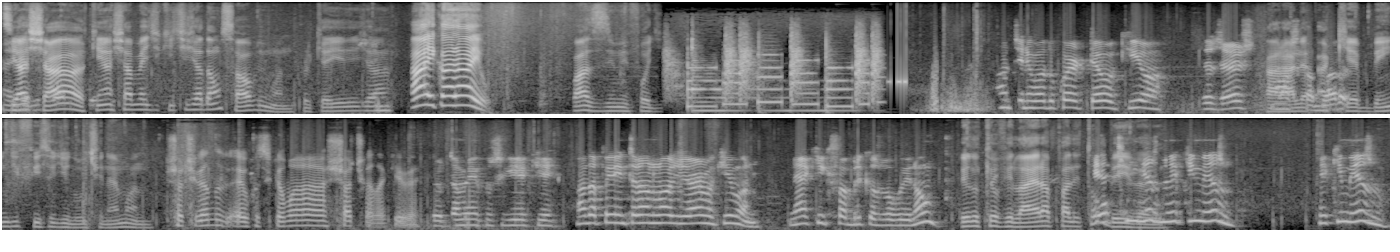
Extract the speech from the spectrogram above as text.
Se achar, quem achar medkit já dá um salve, mano. Porque aí ele já. Ai, caralho! Quase me fodi. Ah, tem negócio do quartel aqui, ó. Exército. Caralho, Nossa, acabaram- aqui é bem difícil de loot, né, mano? Shotgun, eu consegui uma shotgun aqui, velho. Eu também consegui aqui. Ah, dá pra entrar no loja de arma aqui, mano. Não é aqui que fabrica os bagulho, não? Pelo que eu vi lá era Palito É aqui velho. mesmo, é aqui mesmo. É aqui mesmo.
